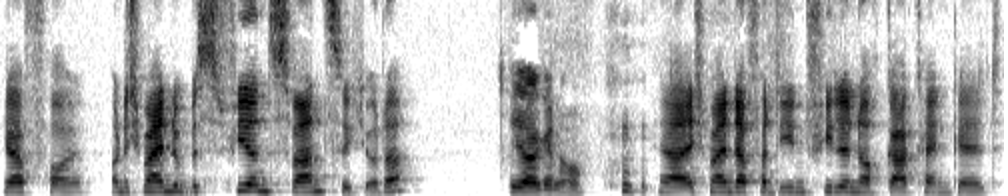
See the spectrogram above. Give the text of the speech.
Ja, voll. Und ich meine, du bist 24, oder? Ja, genau. ja, ich meine, da verdienen viele noch gar kein Geld.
